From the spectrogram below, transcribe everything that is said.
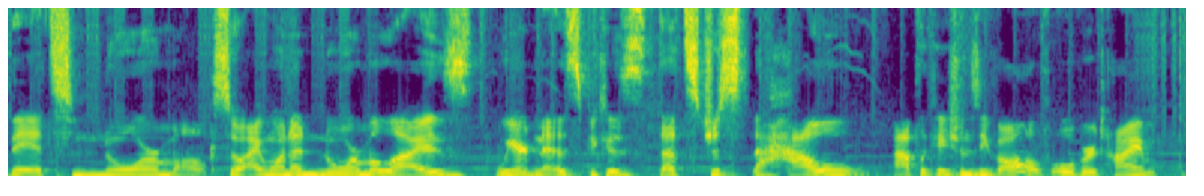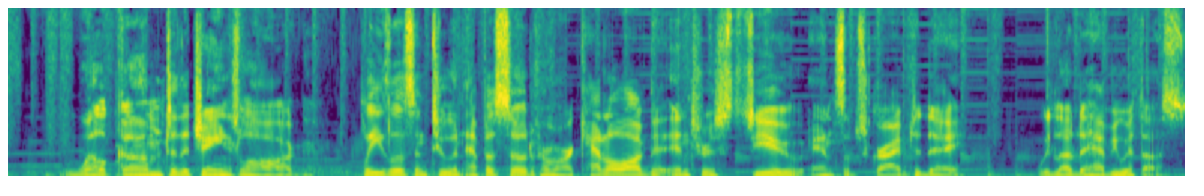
That's normal. So I want to normalize weirdness because that's just how applications evolve over time. Welcome to the Changelog. Please listen to an episode from our catalog that interests you and subscribe today. We'd love to have you with us.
